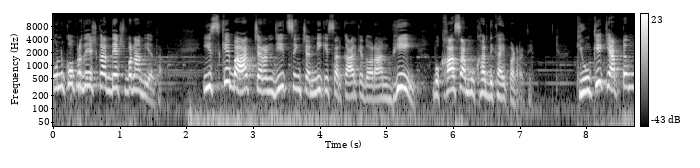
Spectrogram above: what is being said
उनको प्रदेश का अध्यक्ष बना दिया था। इसके बाद चरणजीत सिंह चन्नी की सरकार के दौरान भी वो खासा मुखर दिखाई पड़ रहे थे। क्योंकि कैप्टन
